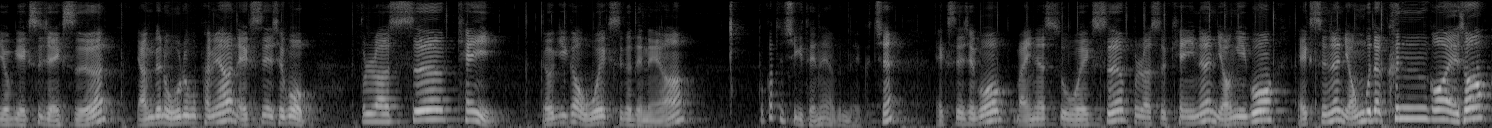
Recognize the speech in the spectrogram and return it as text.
여기 x죠, x. 양변을 5를 곱하면 x의 제곱 플러스 k. 여기가 5x가 되네요. 똑같은 식이 되네요. 근데 그치? x의 제곱 마이너스 5x 플러스 k는 0이고 x는 0보다 큰 거에서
